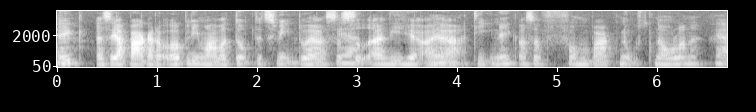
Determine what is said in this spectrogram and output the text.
ja. Ikke? Altså, jeg bakker dig op lige meget, hvor dumt et svin du er, så Ja. sidder jeg lige her og Ja. er din, ikke? Og så får hun bare knust knoglerne. ja.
